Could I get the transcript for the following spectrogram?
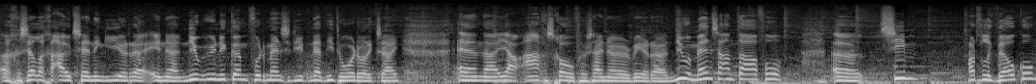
een gezellige uitzending hier in Nieuw Unicum. Voor de mensen die het net niet hoorden wat ik zei. En ja, aangeschoven zijn er weer nieuwe mensen aan tafel. Siem, hartelijk welkom.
